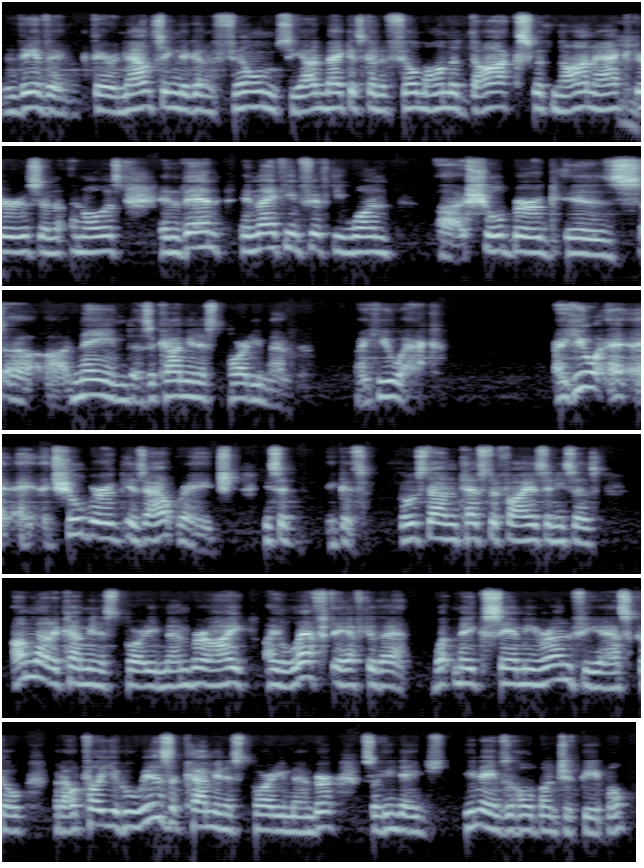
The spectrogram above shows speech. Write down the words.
They, they're, they're announcing they're going to film. Siodmak is going to film on the docks with non-actors and, and all this. And then in 1951, uh, Schulberg is uh, uh, named as a Communist Party member by HUAC. Uh, uh, uh, Schulberg is outraged. He said, he goes, goes down and testifies, and he says, I'm not a Communist Party member. I, I left after that What Makes Sammy Run fiasco, but I'll tell you who is a Communist Party member. So he names he names a whole bunch of people.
